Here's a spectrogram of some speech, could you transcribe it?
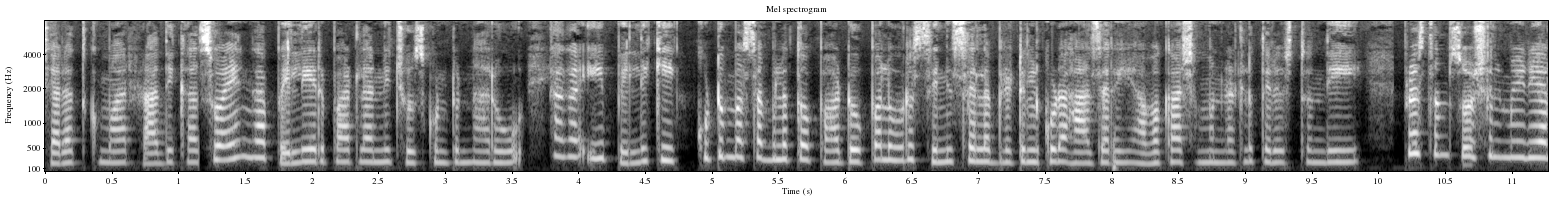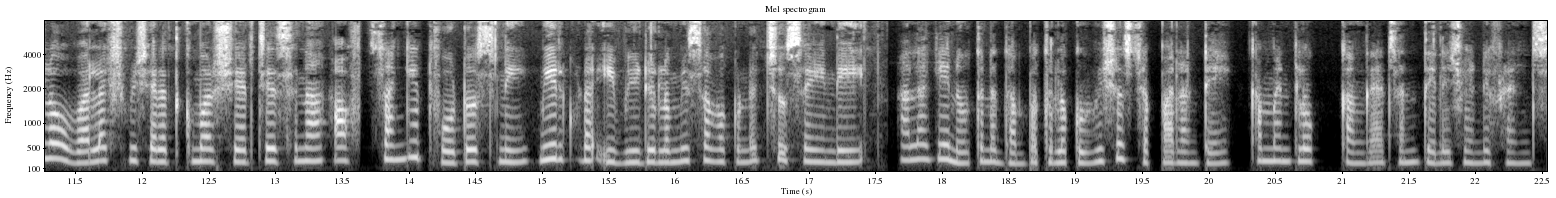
శరత్ కుమార్ రాధిక స్వయంగా పెళ్ళి ఏర్పాట్లన్నీ చూసుకుంటున్నారు. కాగా ఈ పెళ్ళికి కుటుంబ సభ్యులతో పాటు పలువురు సినీ సెలబ్రిటీలు కూడా హాజరయ్యే అవకాశం ఉన్నట్లు తెలుస్తుంది. ప్రస్తుతం సోషల్ మీడియాలో వరలక్ష్మి శరత్ కుమార్ షేర్ చేసిన ఆ సంగీత్ ఫొటోస్ని మీరు కూడా ఈ వీడియోలో మిస్ అవ్వకుండా చూసేయండి. అలాగే నూతన దంపతులకు విషెస్ చెప్పాలంటే కమెంట్లో కంగ్రాట్స్ అని తెలియజేయండి ఫ్రెండ్స్.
